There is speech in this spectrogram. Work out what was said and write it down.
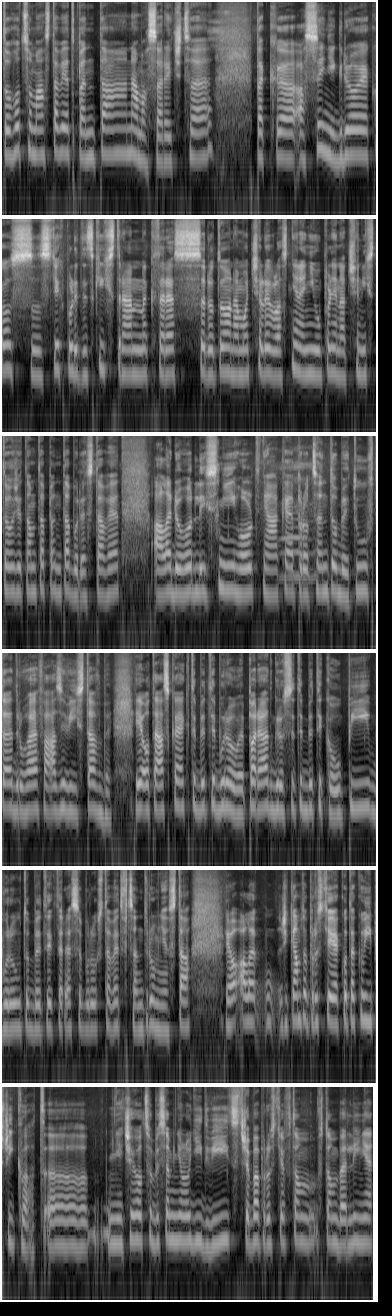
toho, co má stavět Penta na Masaryčce, tak eh, asi nikdo jako z, z těch politických stran, které se do toho namočili, vlastně není úplně nadšený z toho, že tam ta Penta bude stavět, ale dohodli s ní hold nějaké procento bytů v té druhé fázi výstavby. Je otázka, jak ty byty budou vypadat, kdo si ty byty koupí, budou to byty, které se budou stavět v centru města, jo, ale říkám to prostě jako takový příklad eh, něčeho, co by se mělo dít víc, třeba prostě v tom, v tom Berlíně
